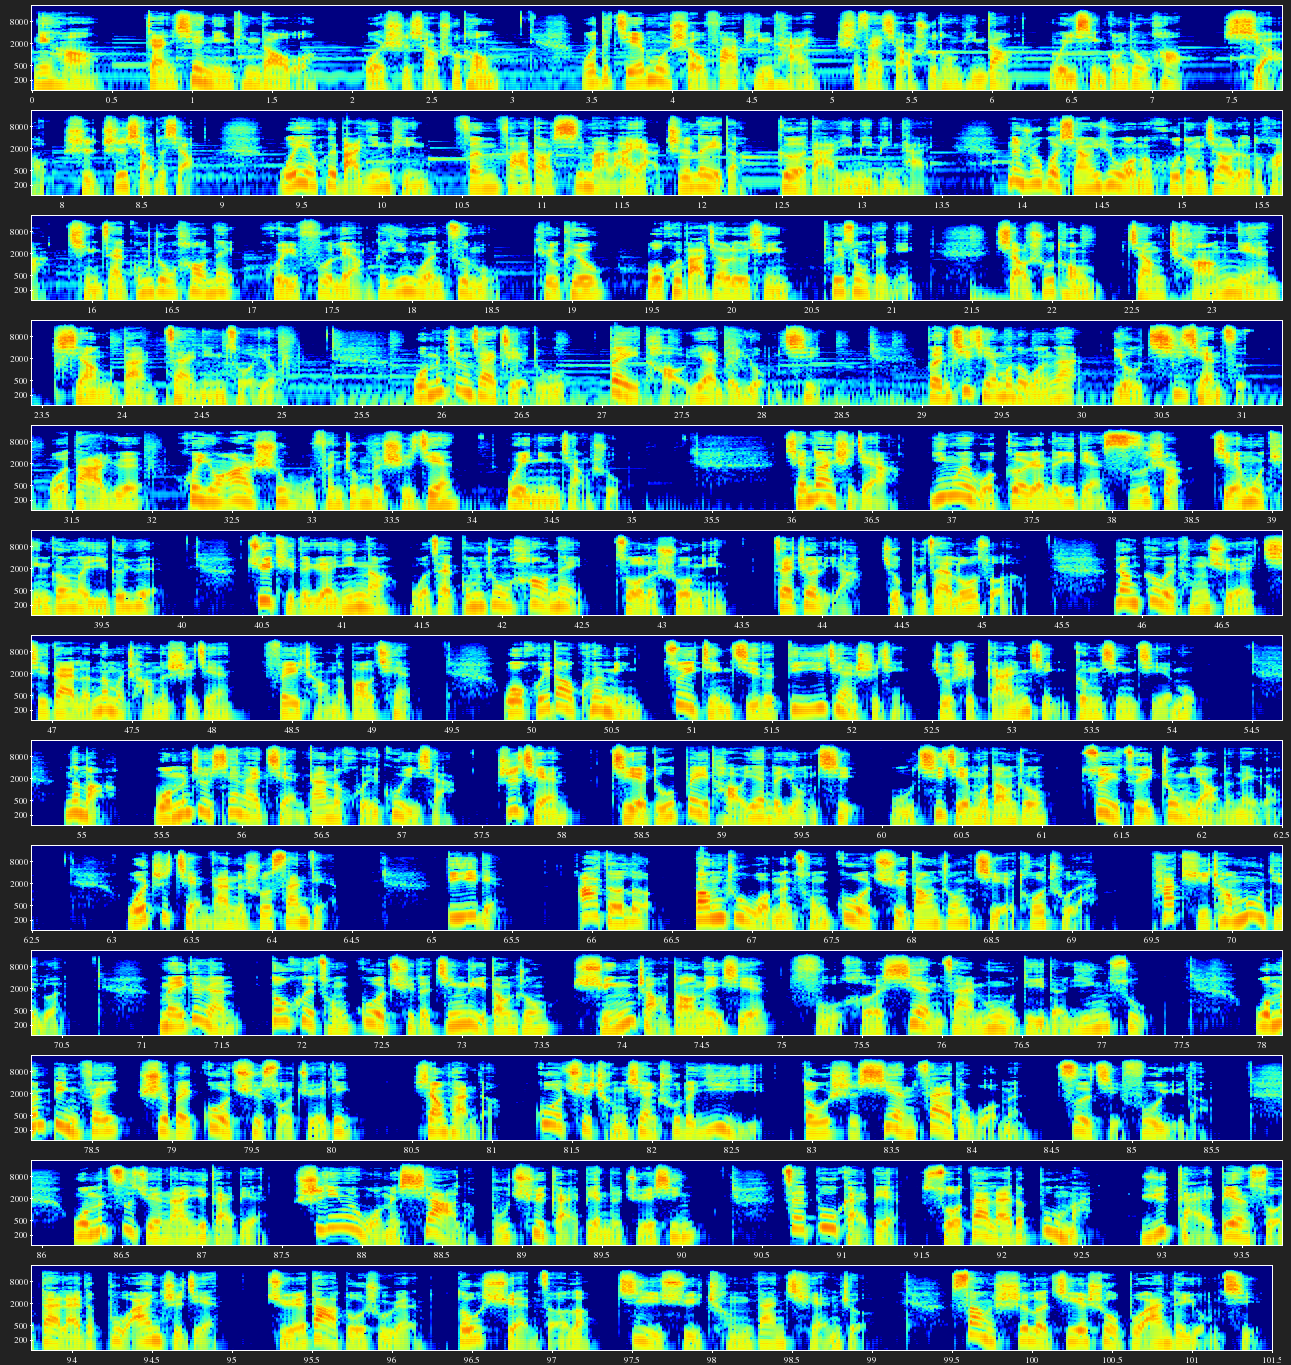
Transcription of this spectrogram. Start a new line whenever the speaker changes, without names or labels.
您好，感谢您听到我，我是小书童。我的节目首发平台是在小书童频道微信公众号，小是知晓的小。我也会把音频分发到喜马拉雅之类的各大音频平台。那如果想与我们互动交流的话，请在公众号内回复两个英文字母 QQ，我会把交流群推送给您。小书童将常年相伴在您左右。我们正在解读《被讨厌的勇气》。本期节目的文案有七千字，我大约会用二十五分钟的时间为您讲述。前段时间啊，因为我个人的一点私事儿，节目停更了一个月。具体的原因呢，我在公众号内做了说明，在这里啊就不再啰嗦了。让各位同学期待了那么长的时间，非常的抱歉。我回到昆明最紧急的第一件事情就是赶紧更新节目。那么，我们就先来简单的回顾一下之前。解读被讨厌的勇气五期节目当中最最重要的内容，我只简单的说三点。第一点，阿德勒帮助我们从过去当中解脱出来。他提倡目的论，每个人都会从过去的经历当中寻找到那些符合现在目的的因素。我们并非是被过去所决定，相反的，过去呈现出的意义都是现在的我们自己赋予的。我们自觉难以改变，是因为我们下了不去改变的决心。在不改变所带来的不满与改变所带来的不安之间，绝大多数人都选择了继续承担前者，丧失了接受不安的勇气。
